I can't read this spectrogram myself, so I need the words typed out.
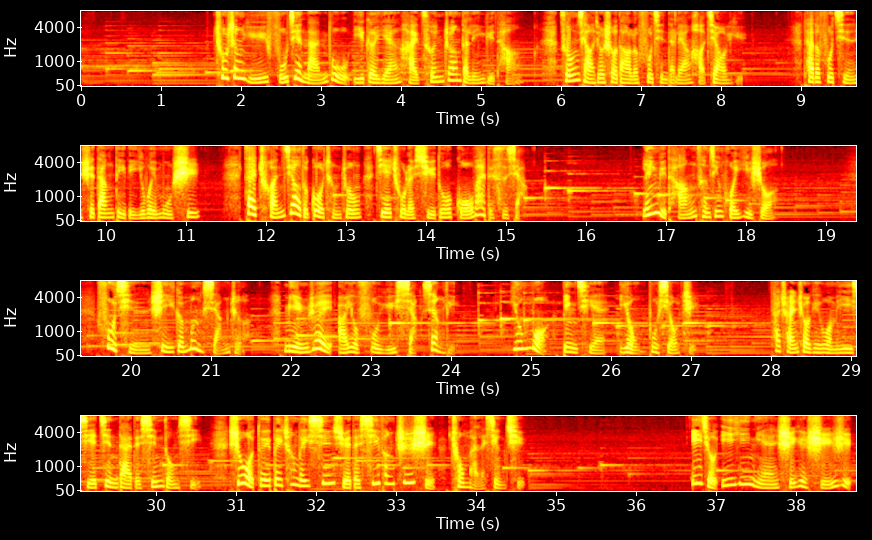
出生于福建南部一个沿海村庄的林语堂，从小就受到了父亲的良好教育。他的父亲是当地的一位牧师，在传教的过程中接触了许多国外的思想。林语堂曾经回忆说：“父亲是一个梦想者，敏锐而又富于想象力，幽默并且永不休止。”他传授给我们一些近代的新东西，使我对被称为新学的西方知识充满了兴趣。一九一一年十月十日，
